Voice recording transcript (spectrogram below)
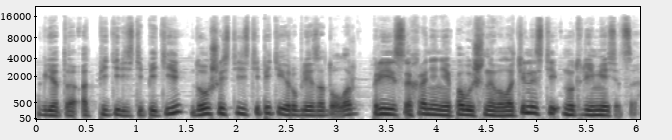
где-то от 55 до 65 рублей за доллар при сохранении повышенной волатильности внутри месяца.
